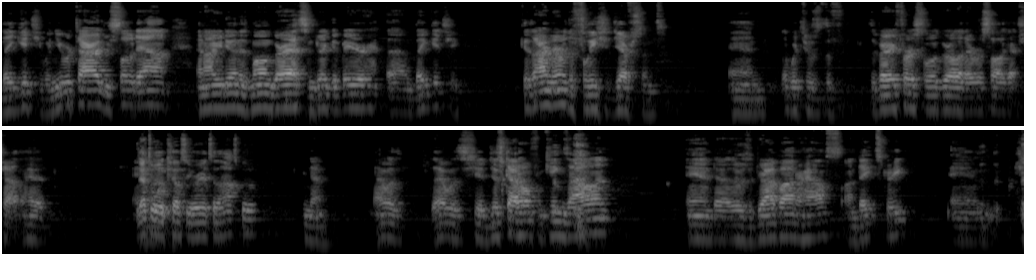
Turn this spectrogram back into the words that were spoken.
They get you when you retire. And you slow down, and all you're doing is mowing grass and drinking beer. Um, they get you because I remember the Felicia Jeffersons, and which was the the very first little girl that I ever saw got shot in the head. That's the one Kelsey ran to the hospital. No, that was that was she had just got home from Kings Island, and uh, there was a drive-by on her house on Date Street, and she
